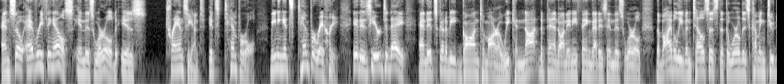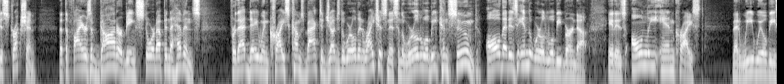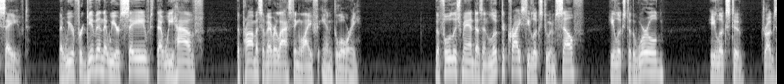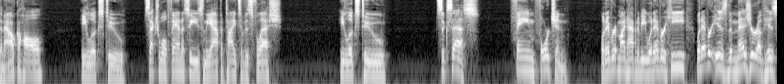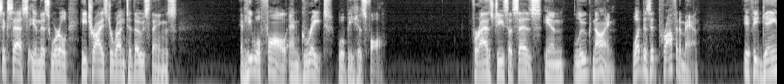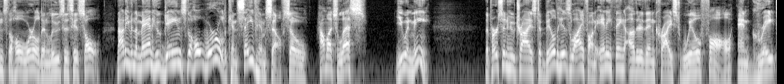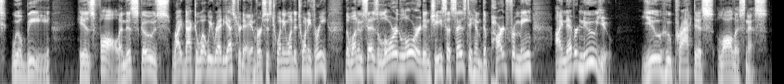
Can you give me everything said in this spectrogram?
And so everything else in this world is transient, it's temporal, meaning it's temporary. It is here today and it's going to be gone tomorrow. We cannot depend on anything that is in this world. The Bible even tells us that the world is coming to destruction, that the fires of God are being stored up in the heavens for that day when Christ comes back to judge the world in righteousness, and the world will be consumed. All that is in the world will be burned up. It is only in Christ that we will be saved, that we are forgiven, that we are saved, that we have the promise of everlasting life in glory. The foolish man doesn't look to Christ, he looks to himself, he looks to the world, he looks to drugs and alcohol, he looks to sexual fantasies and the appetites of his flesh. He looks to success, fame, fortune, whatever it might happen to be, whatever he whatever is the measure of his success in this world, he tries to run to those things. And he will fall and great will be his fall. For as Jesus says in Luke 9, what does it profit a man if he gains the whole world and loses his soul. Not even the man who gains the whole world can save himself. So, how much less you and me? The person who tries to build his life on anything other than Christ will fall, and great will be his fall. And this goes right back to what we read yesterday in verses 21 to 23. The one who says, Lord, Lord, and Jesus says to him, Depart from me, I never knew you you who practice lawlessness.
